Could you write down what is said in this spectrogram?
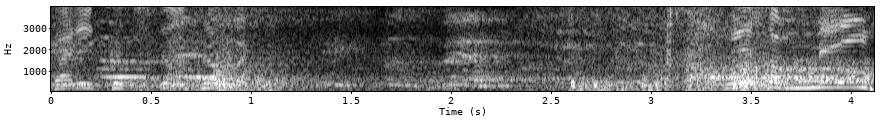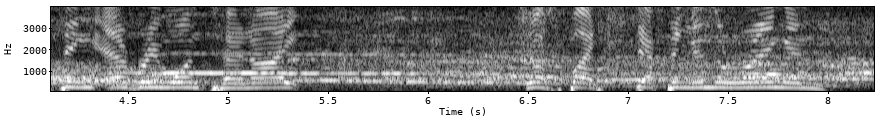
that he could still do it. He is amazing everyone tonight just by stepping in the ring and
